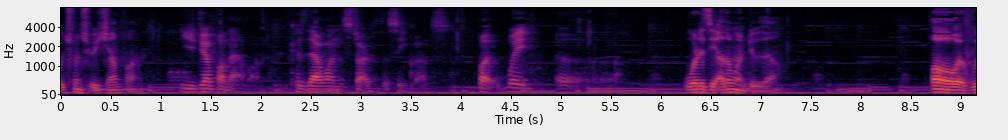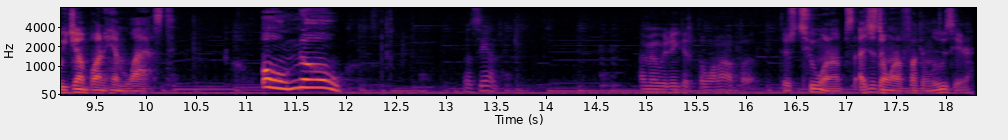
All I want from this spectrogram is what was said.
Which one should we jump on? You jump on that one because that one starts the sequence. But wait, uh, What does the other one do though? Oh, if we jump on him last. Oh no! that's the end. I mean, we didn't get the one up, but There's two one ups. I just don't want to fucking lose here.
